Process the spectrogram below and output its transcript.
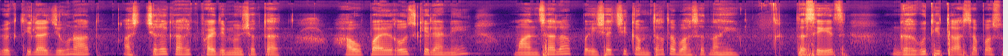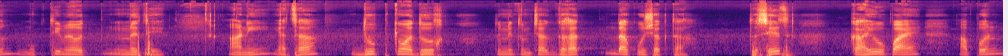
व्यक्तीला जीवनात आश्चर्यकारक फायदे मिळू शकतात. हा उपाय रोज केल्याने माणसाला पैशाची कमतरता भासत नाही. तसेच घरगुती त्रासापासून मुक्ती मिळत मिळते. आणि याचा धूप किंवा धूर तुम्ही तुमच्या घरात दाखवू शकता. तसेच काही उपाय आपण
